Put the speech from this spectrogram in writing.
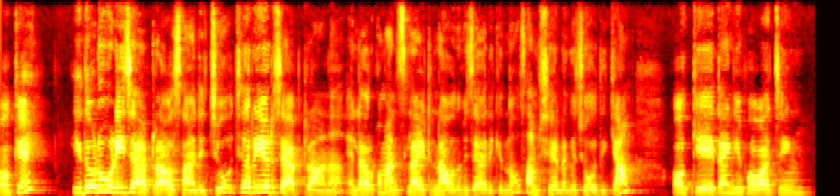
ഓക്കെ? ഇതോടുകൂടി ഈ ചാപ്റ്റർ അവസാനിച്ചു. ചെറിയൊരു ചാപ്റ്ററാണ്. എല്ലാവർക്കും മനസ്സിലായിട്ടുണ്ടാവുമെന്ന് വിചാരിക്കുന്നു. സംശയം ഉണ്ടെങ്കിൽ ചോദിക്കാം. Okay thank for watching.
